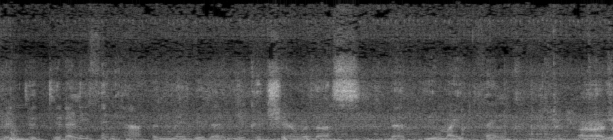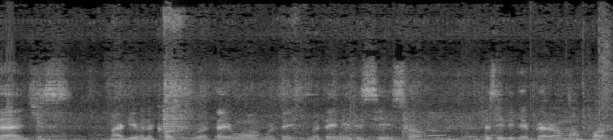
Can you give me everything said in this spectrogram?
Did, did anything happen maybe that you could share with us that you might think? Uh, no, just not giving the coaches what they want, what they what they need to see. So just need to get better on my part.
